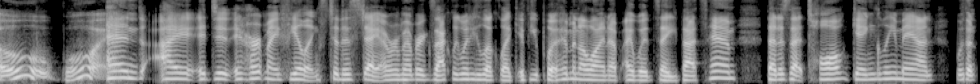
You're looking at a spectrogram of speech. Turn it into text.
oh boy. And I it did it hurt my feelings to this day. I remember exactly what he looked like. If you put him in a lineup, I would say that's him. That is that tall, gangly man with an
